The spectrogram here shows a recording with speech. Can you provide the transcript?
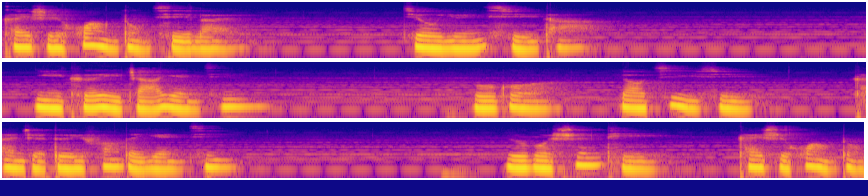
开始晃动起来，就允许它。你可以眨眼睛，不过要继续看着对方的眼睛。如果身体开始晃动，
